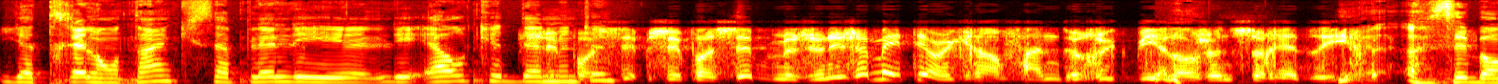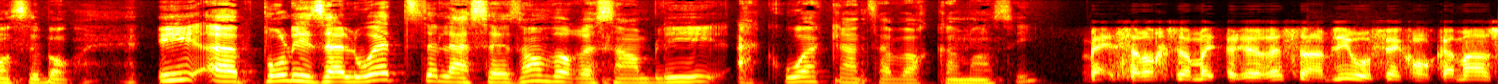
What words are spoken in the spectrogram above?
il y a très longtemps qui s'appelait les, les Elk d'Edmonton? C'est possible, mais je n'ai jamais été un grand fan de rugby, alors je ne saurais dire. c'est bon, c'est bon. Et pour les Alouettes, la saison va ressembler à quoi quand ça va recommencer? Ressembler au fait qu'on commence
